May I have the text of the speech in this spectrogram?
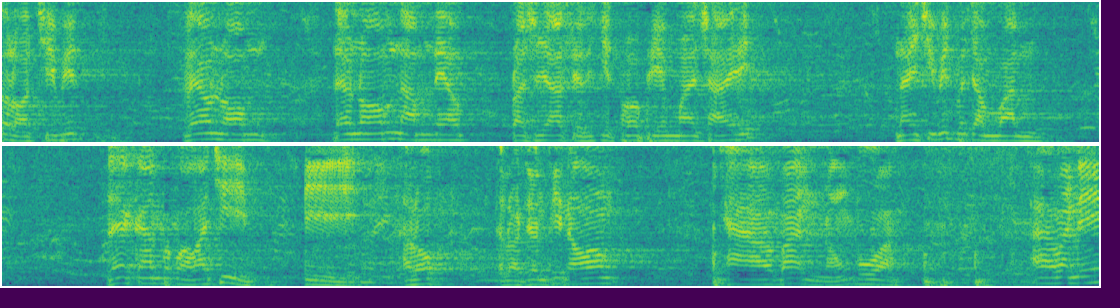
ตลอดชีวิต แล้วน้อมแล้วน้อมนำแนว ปรัชญาเศรษฐกิจพอเพียงมาใช้ในชีวิตประจำวัน และการประกอบอาชีพที่เคารพตลอดจนพี่น้อง ชาวบ้านหนองบัว วันนี้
